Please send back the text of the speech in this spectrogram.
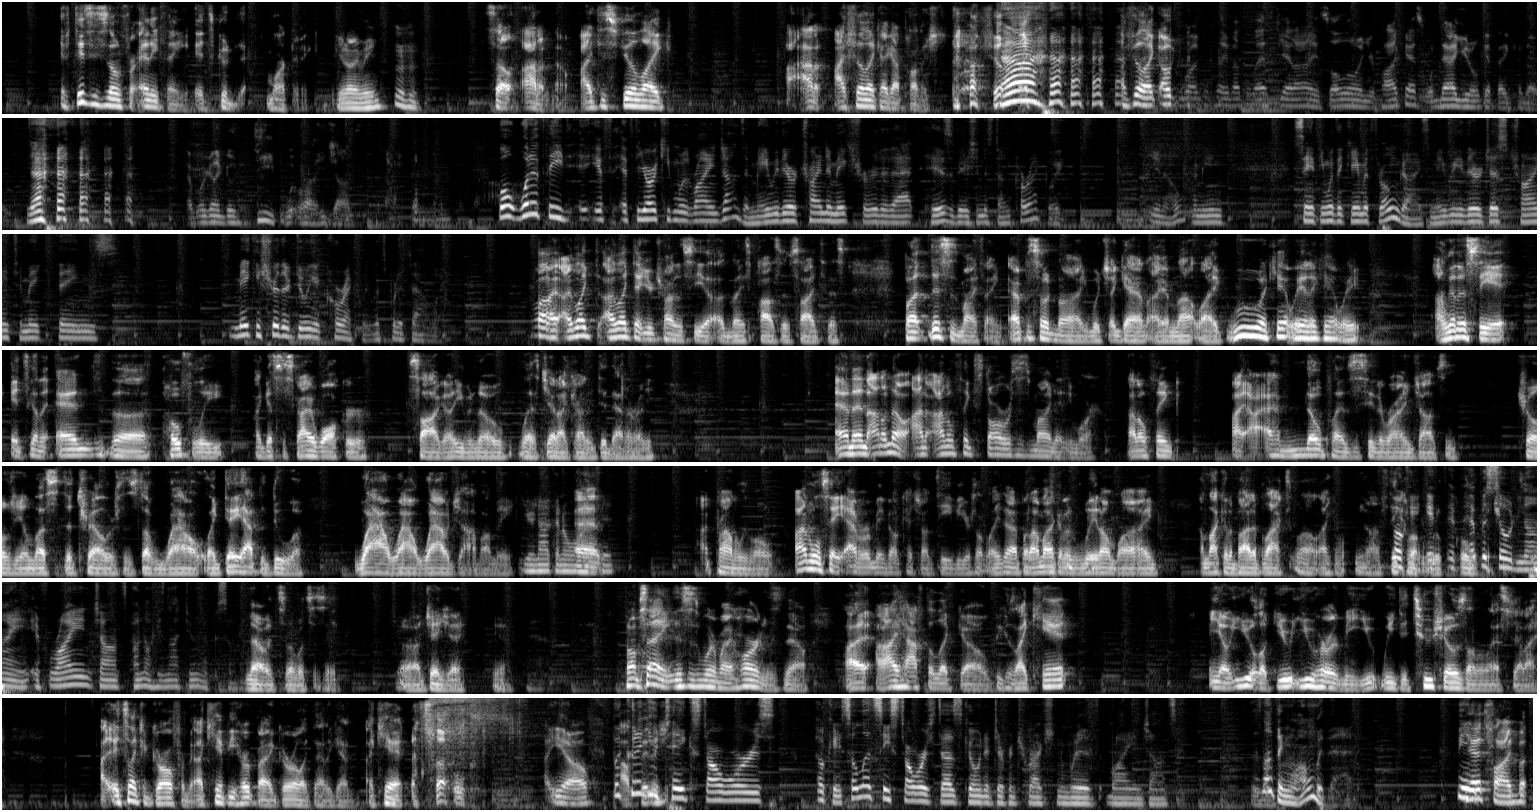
if disney's known for anything it's good marketing. You know what i mean? Mhm. so i don't know. I just feel like I, I don't- I feel like I got punished. I feel like I feel like oh you want to complain about the Last Jedi and Solo on your podcast? Well now you don't get Ben Kenobi, and we're gonna go deep with Rian Johnson. well, what if they if if they are keeping with Rian Johnson? Maybe they're trying to make sure that, that his vision is done correctly. You know, I mean, same thing with the Game of Thrones guys. Maybe they're just trying to make things, making sure they're doing it correctly. Let's put it that way. Well, I, I like I like that you're trying to see a, a nice positive side to this, but this is my thing. Episode nine, which again I am not like, woo, I can't wait, I can't wait. I'm gonna see it. It's gonna end the hopefully, I guess the Skywalker saga, even though Last Jedi kind of did that already. And then I don't know. I, I don't think Star Wars is mine anymore. I don't think I, I have no plans to see the Rian Johnson trilogy unless the trailers and stuff. Wow, like they have to do a wow, wow, wow job on me. You're not gonna watch Uh, it. I probably won't. I won't say ever. Maybe I'll catch it on TV or something like that. But I'm not going to wait online. I'm not going to buy the blacks. Well, I can, you know, if they come Okay, up with if, real if episode pictures. nine, if Rian Johnson, oh no, he's not doing episode. No, it's uh, what's his name? Uh, JJ. Yeah. Yeah. But I'm saying this is where my heart is now. I I have to let go because I can't. You know, you look. You you heard me. You we did two shows on the Last Jedi. It's like a girl for me. I can't be hurt by a girl like that again. I can't. So, you know. But I'll couldn't you take Star Wars? Okay, so let's say Star Wars does go in a different direction with Rian Johnson. There's nothing wrong with that. I mean, Yeah, it's fine. But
